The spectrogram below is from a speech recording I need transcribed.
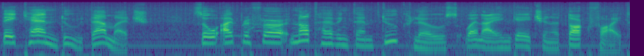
they can do damage, so I prefer not having them too close when I engage in a dogfight.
